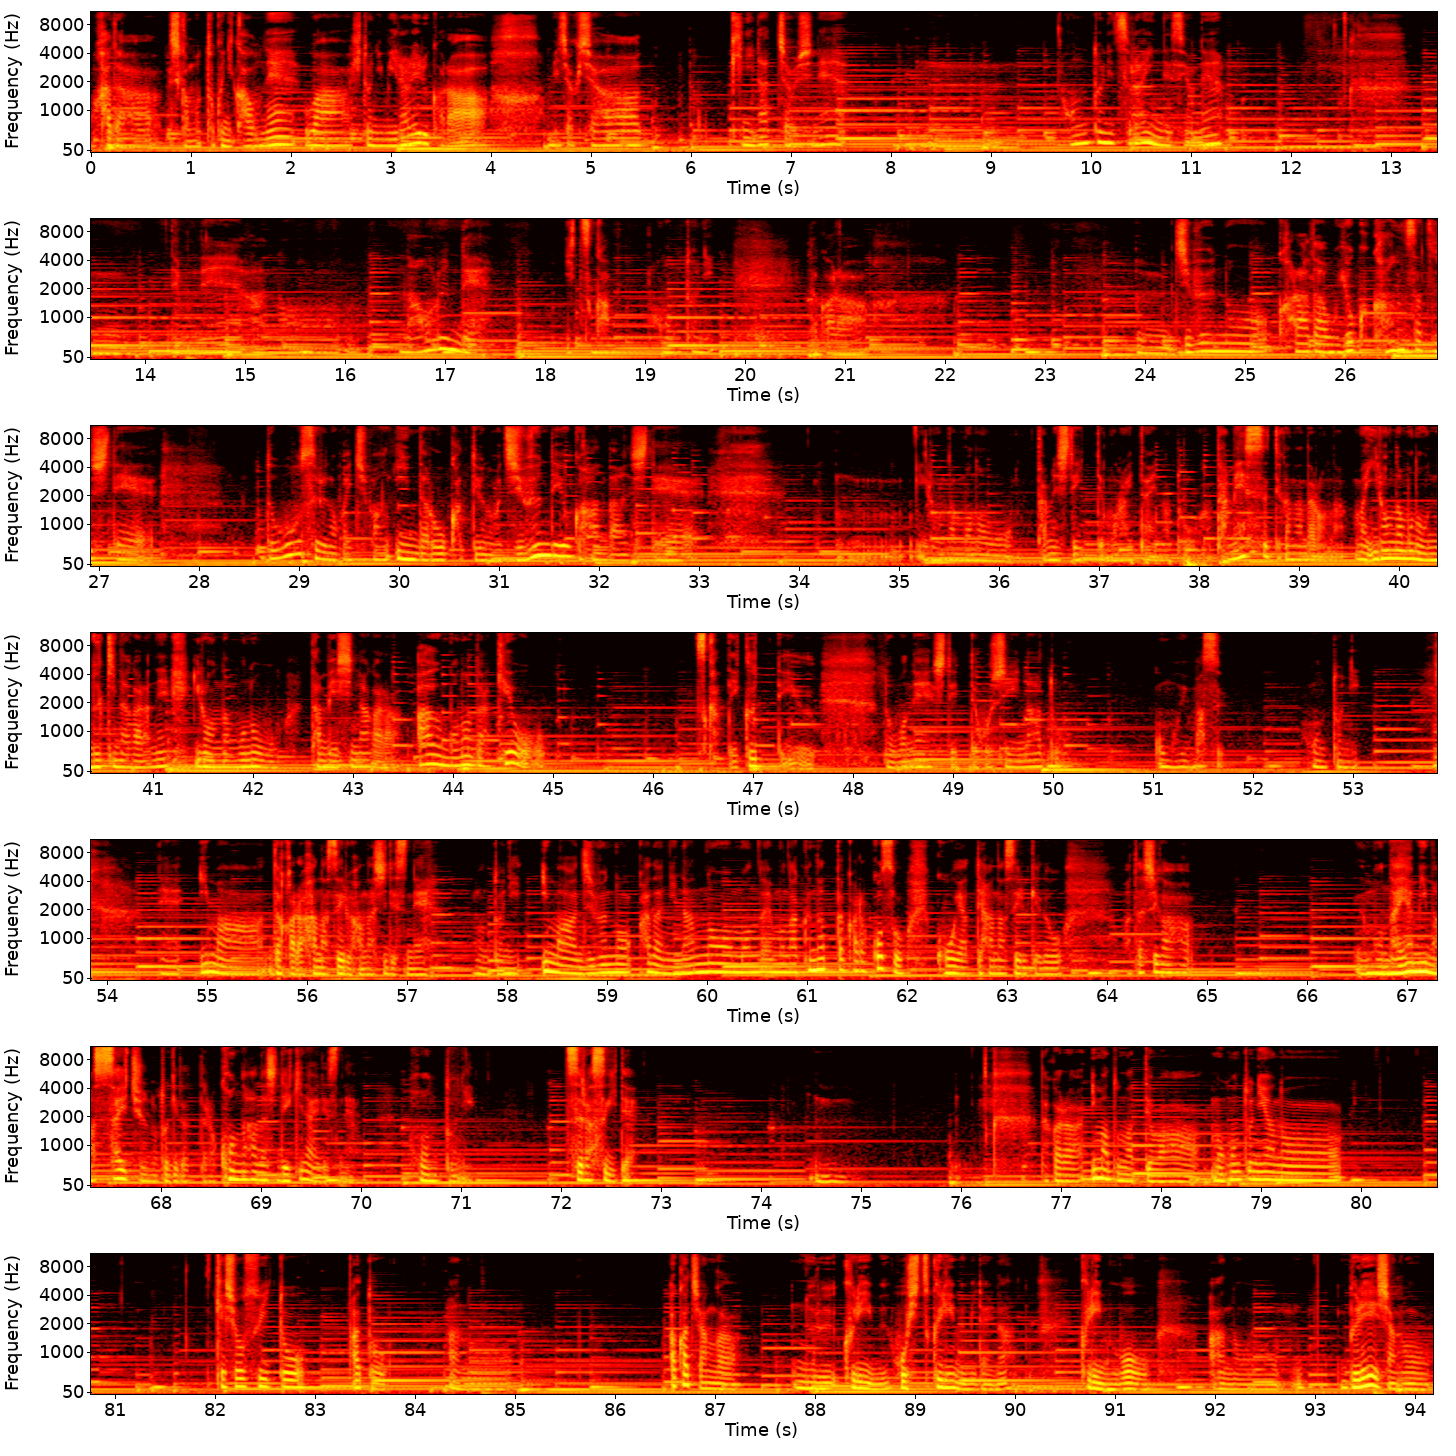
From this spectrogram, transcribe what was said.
肌しかも特に顔ねは人に見られるからめちゃくちゃ気になっちゃうしね。う本当に辛いんですよね。うん、でもねあの治るんでいつか。本当に。だから、うん、自分の体をよく観察してどうするのが一番いいんだろうかっていうのは自分でよく判断して、うん、いろんなものを試していってもらいたいなと。試すっていうかなんだろうなまあ、いろんなものを抜きながらねいろんなものを試しながら合うものだけを使っていくっていうのをねしていってほしいなと思います。本当に。で今だから話せる話ですね。本当に。今自分の肌に何の問題もなくなったからこそこうやって話せるけど私がもう悩み真っ最中の時だったらこんな話できないですね。本当に。辛すぎて、うん、だから今となってはもう本当にあの化粧水とあとあの赤ちゃんが塗るクリーム保湿クリームみたいなクリームをあのブレーシャの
